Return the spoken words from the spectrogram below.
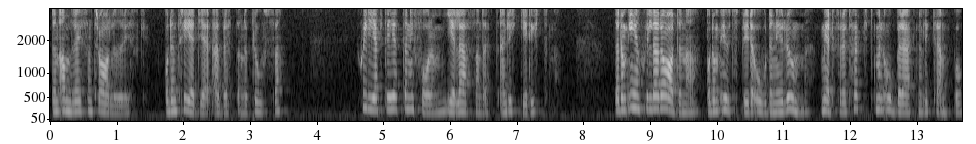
den andra är centrallyrisk och den tredje är berättande prosa. Skiljaktigheten i form ger läsandet en ryckig rytm. Där de enskilda raderna och de utspridda orden i rum medför ett högt men oberäkneligt tempo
